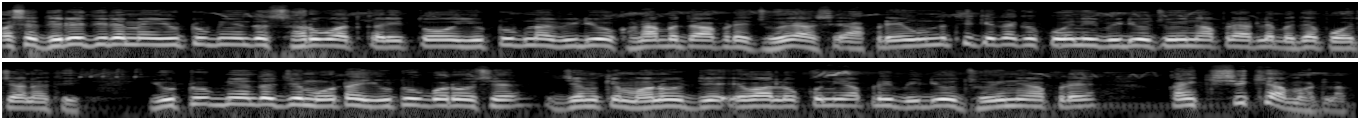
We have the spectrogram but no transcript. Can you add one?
પછી ધીરે ધીરે મેં યુટ્યુબની અંદર શરૂઆત કરી. તો યુટ્યુબના વીડિયો ઘણા બધા આપણે જોયા છે. આપણે એવું નથી કહેતા કે કોઈની વીડિયો જોઈને આપણે આટલે બધા પહોંચ્યા નથી. યુટ્યુબની અંદર જે મોટા યુટ્યુબરો છે, જેમ કે મનોજ જે, એવા લોકોની આપણે વીડિયો જોઈને આપણે કંઈક શીખ્યા મતલબ.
